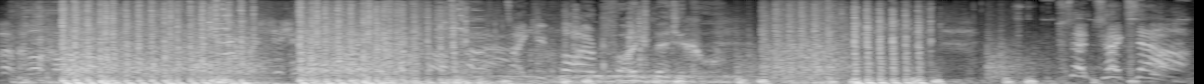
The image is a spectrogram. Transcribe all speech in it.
Overclock on. Precision airstrike. Taking fire. Find medical. Semtex out!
